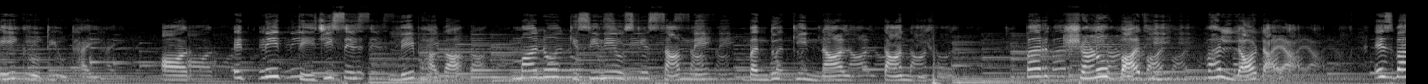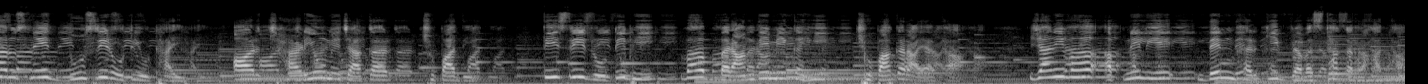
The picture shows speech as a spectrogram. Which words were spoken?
एक रोटी उठाई। और इतनी तेज़ी से ले भागा, मानो किसी ने उसके सामने बंदूक की नाल तान दी हो। पर क्षणों बाद ही वह लौट आया। इस बार उसने दूसरी रोटी उठाई और झाड़ियों में जाकर छुपा दी। तीसरी रोटी भी वह बरामदे में कहीं छुपा कर आया था। यानी वह अपने लिए दिन भर की व्यवस्था कर रहा था।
